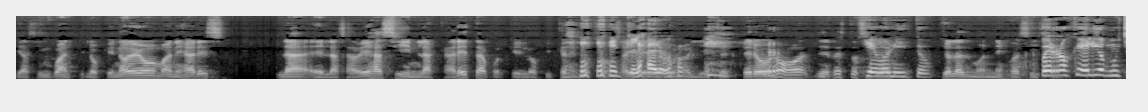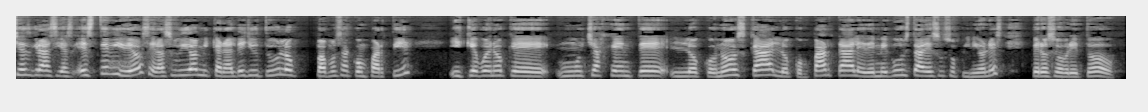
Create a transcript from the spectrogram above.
ya sin guantes. Lo que no debo manejar es la, eh, las abejas sin la careta porque lo pican en los ojos claro. uno y pero no, de resto Qué bonito. Yo, las manejo así. Pues Rogelio, muchas gracias. Este video será subido a mi canal de YouTube, lo vamos a compartir y qué bueno que mucha gente lo conozca, lo comparta, le dé me gusta de sus opiniones, pero sobre todo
